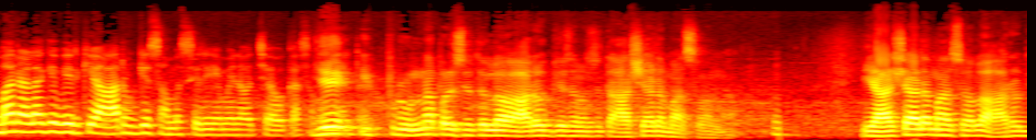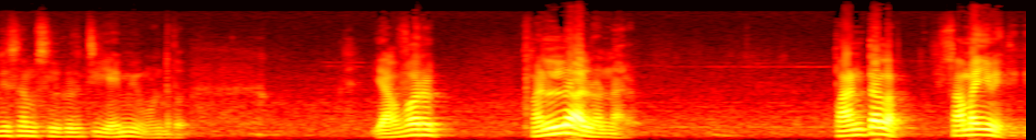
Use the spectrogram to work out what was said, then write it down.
మరి అలాగే వీరికి ఆరోగ్య సమస్యలు ఏమైనా వచ్చే అవకాశం ఏ ఇప్పుడు ఉన్న పరిస్థితుల్లో ఆరోగ్య సమస్య అంటే ఆషాఢ మాసం అన్న. ఈ ఆషాఢ మాసంలో ఆరోగ్య సమస్యల గురించి ఏమీ ఉండదు. ఎవరు పనులు వాళ్ళు ఉన్నారు. పంటల సమయం ఇది.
